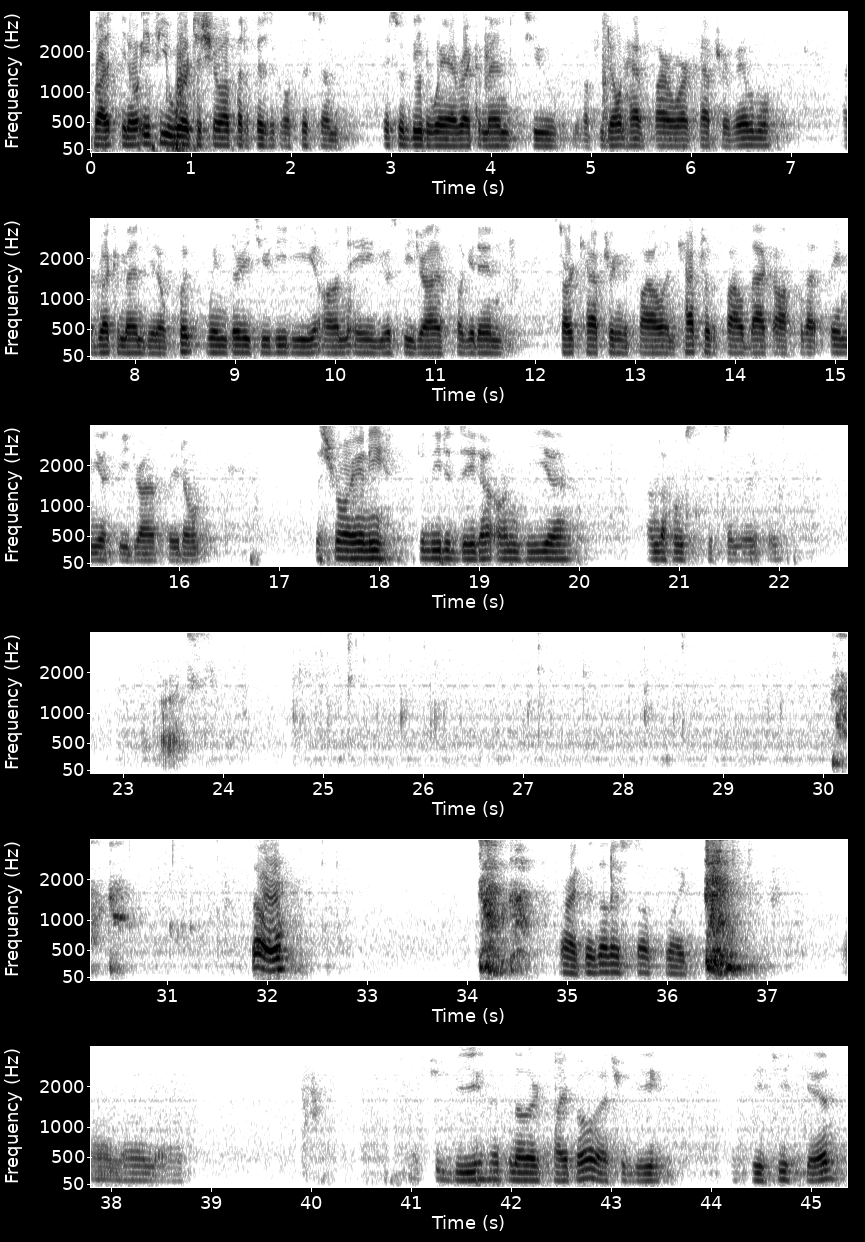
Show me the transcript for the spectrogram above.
But, you know, if you were to show up at a physical system, this would be the way I recommend to, you know, if you don't have FireWire capture available, I'd recommend, you know, put Win32DD on a USB drive, plug it in, start capturing the file, and capture the file back off to that same USB drive so you don't destroy any deleted data on the uh, on the host system or anything. All right. So, all right, there's other stuff like, um, uh, that should be, that's another typo, that should be SVC scan.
